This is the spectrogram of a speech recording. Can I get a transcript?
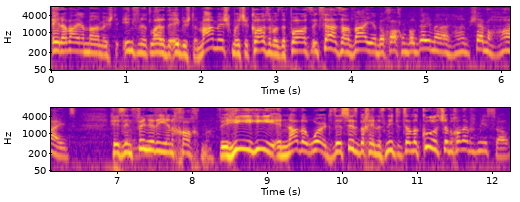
mamish, the infinite light of the Eibush, the mamish, which cause of as the pasuk says, Havaya b'chochm Hashem hides his infinity in chokhmah. V'hi he, in other words, this is bechinas nitzitz shebechol nefesh Yisrael.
